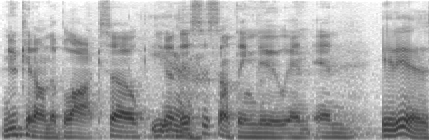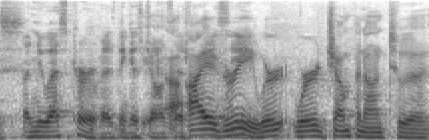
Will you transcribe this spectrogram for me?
new kid on the block. So, you yeah. know, this is something new and, and it is. A new S-curve, I think, as John said. I agree. We're, we're jumping onto a,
